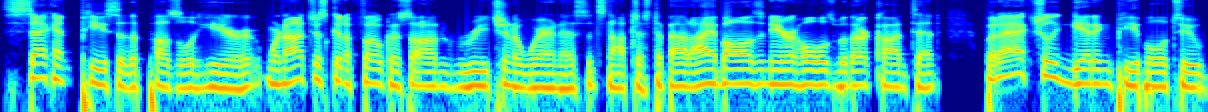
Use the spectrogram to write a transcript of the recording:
second piece of the puzzle here. We're not just going to focus on reach and awareness. It's not just about eyeballs and ear holes with our content, but actually getting people to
